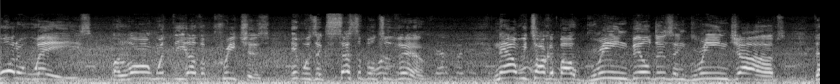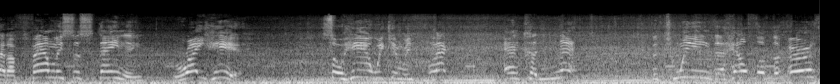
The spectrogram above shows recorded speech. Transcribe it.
waterways along with the other creatures. It was accessible to them. Now we talk about green buildings and green jobs that are family sustaining right here. So here we can reflect and connect between the health of the earth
